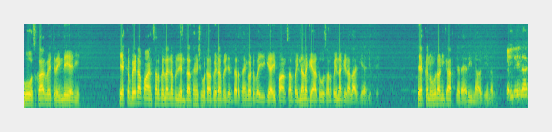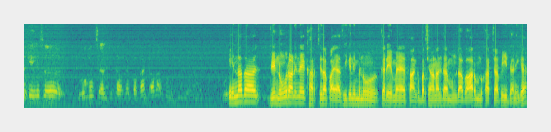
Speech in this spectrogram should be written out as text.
ਉਹ ਉਸ ਘਰ ਵਿੱਚ ਰਹਿੰਦੇ ਆ ਜੀ। ਇੱਕ ਬੇਟਾ 5 ਸਾਲ ਪਹਿਲਾਂ ਜਿਹੜਾ ਬਲਜਿੰਦਰ ਸਿੰਘ ਛੋਟਾ ਬੇਟਾ ਬਲਜਿੰਦਰ ਸਿੰਘ ਉਹ ਦੁਬਈ ਗਿਆ ਜੀ 5 ਸਾਲ ਪਹਿਲਾਂ ਦਾ ਗਿਆ 2 ਸਾਲ ਪਹਿਲਾਂ ਗੇੜਾ ਲੱਗ ਗਿਆ ਜਿੱਥੇ ਤੇ ਇੱਕ ਨੂੰਹ ਰਾਣੀ ਘਰ 'ਚ ਰਹਿ ਰਹੀ ਨਾਲ ਜੀ ਇਹਨਾਂ ਦੇ। ਇਹ ਜਿਹੜਾ ਕੇਸ ਵੂਮਨ ਸੈਲ ਚ ਚੱਲਦਾ ਪਤਾ ਕਾਹਦਾ ਕੋਈ ਇਹਨਾਂ ਦਾ ਜਿਹੜੀ ਨੂੰਹ ਰਾਣੀ ਨੇ ਖਰਚੇ ਦਾ ਪਾਇਆ ਸੀ ਕਿ ਨਹੀਂ ਮੈਨੂੰ ਘਰੇ ਮੈਂ ਤੰਗ ਪਰੇਸ਼ਾਨ ਜਿਹੜਾ ਮੁੰਡਾ ਬਾਹਰ ਮੈਨੂੰ ਖਰਚਾ ਭੇਜਦਾ ਨਹੀਂਗਾ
